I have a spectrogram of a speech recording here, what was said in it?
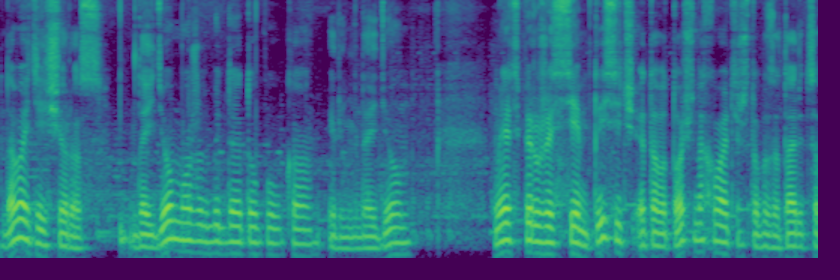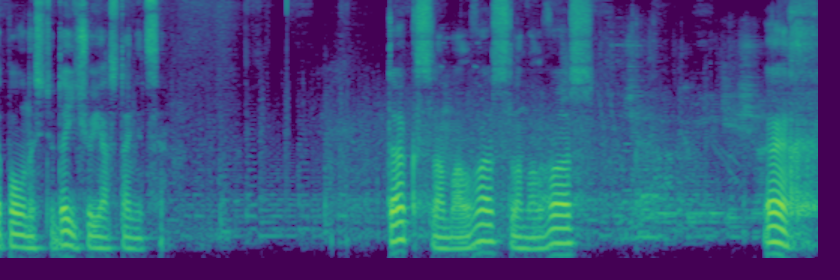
Давайте еще раз. Дойдем, может быть, до этого паука. Или не дойдем. У меня теперь уже 7 тысяч, этого точно хватит, чтобы затариться полностью, да еще и останется. Так, сломал вас, сломал вас. Эх,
